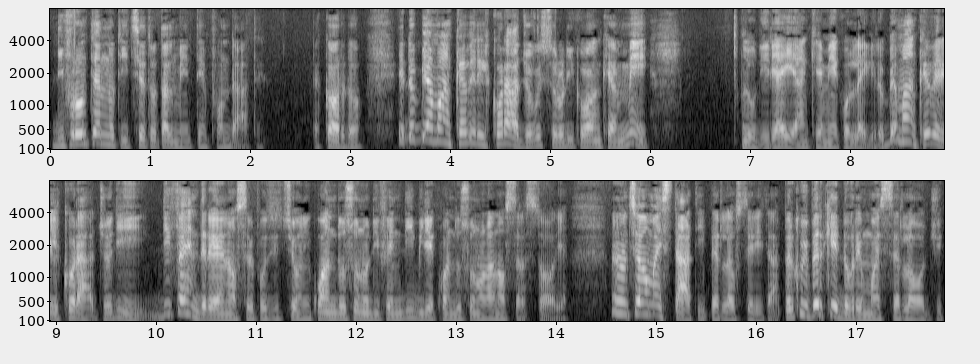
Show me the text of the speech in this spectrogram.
di fronte a notizie totalmente infondate. D'accordo? E dobbiamo anche avere il coraggio, questo lo dico anche a me, lo direi anche ai miei colleghi, dobbiamo anche avere il coraggio di difendere le nostre posizioni quando sono difendibili e quando sono la nostra storia. Noi non siamo mai stati per l'austerità, per cui perché dovremmo esserlo oggi?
